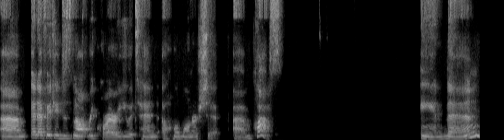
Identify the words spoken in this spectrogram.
Um, and FHA does not require you attend a home ownership um, class. And then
